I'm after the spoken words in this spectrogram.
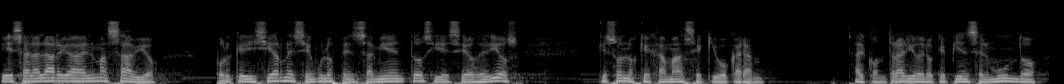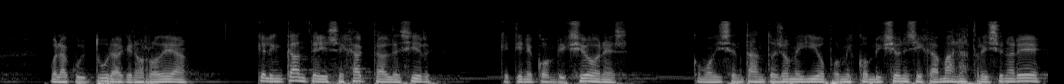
es a la larga el más sabio, porque discierne según los pensamientos y deseos de Dios, que son los que jamás se equivocarán al contrario de lo que piensa el mundo o la cultura que nos rodea, que le encante y se jacta al decir que tiene convicciones, como dicen tanto, yo me guío por mis convicciones y jamás las traicionaré,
